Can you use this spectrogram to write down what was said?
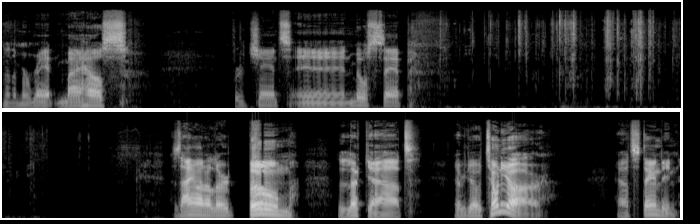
Another Morant, my house for Chance and Millsap. Zion alert. Boom. Look out. There we go. Tony R. Outstanding.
